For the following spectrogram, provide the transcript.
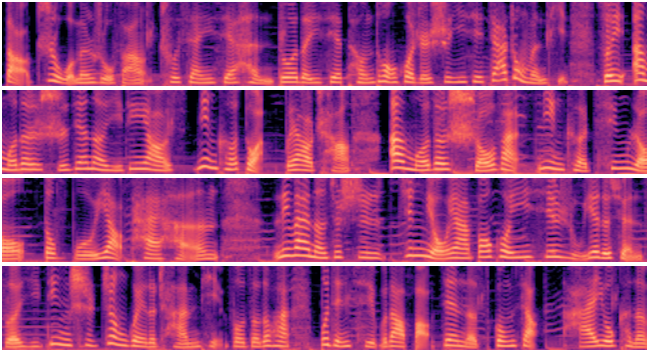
导致我们乳房出现一些很多的一些疼痛或者是一些加重问题。所以按摩的时间呢，一定要宁可短不要长。按摩的手法宁可轻柔，都不要太狠。另外呢，就是精油呀，包括一些乳液的选择，一定是正规的产品，否则的话，不仅起不到保健的功效，还有可能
